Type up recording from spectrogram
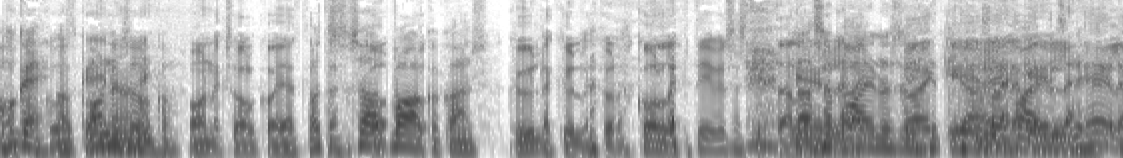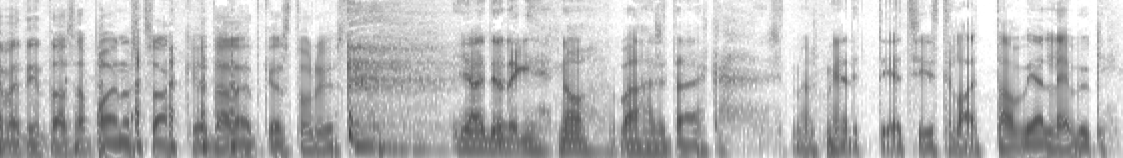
Okei, Lokakuuta. okay, onneksi no niin. olkoon. Onneksi olkoon jätkä Oot, sä oot vaaka kanssa. Kyllä, kyllä, kyllä. Kollektiivisesti täällä. Tasapainoisia. Kaikki helvetin, helvetin tasapainosta sakkia tällä hetkellä studiossa. Ja jotenkin, no vähän sitä ehkä sitten myös mietittiin, että siisti laittaa vielä levykin.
